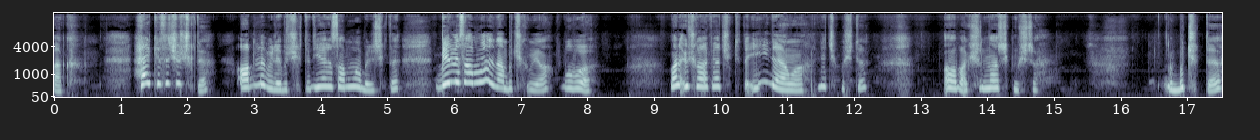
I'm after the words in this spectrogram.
Bak. Herkese şu çıktı. Abime böyle bu çıktı. Diğer hesabıma böyle çıktı. Benim hesabıma neden bu çıkmıyor? Bu bu. Bana 3 karakter çıktı da iyiydi ama. Ne çıkmıştı? Aa bak şunlar çıkmıştı. Bu çıktı.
